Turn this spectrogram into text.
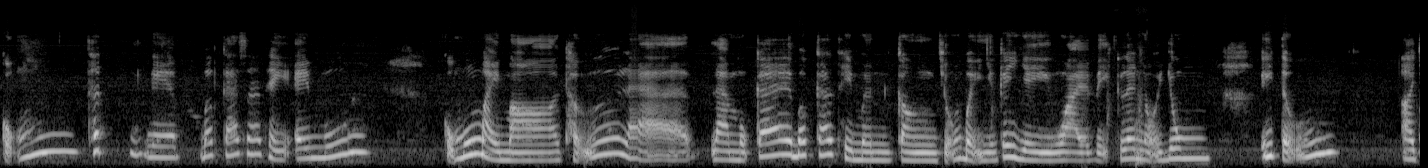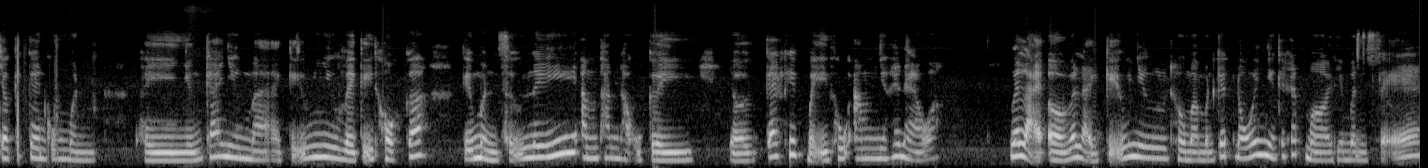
cũng thích nghe podcast á thì em muốn cũng muốn mày mò thử là làm một cái podcast thì mình cần chuẩn bị những cái gì ngoài việc lên nội dung ý tưởng uh, cho cái kênh của mình. Thì những cái như mà kiểu như về kỹ thuật á kiểu mình xử lý âm thanh hậu kỳ rồi các thiết bị thu âm như thế nào á với lại ờ với lại kiểu như thường mà mình kết nối những cái khách mời thì mình sẽ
